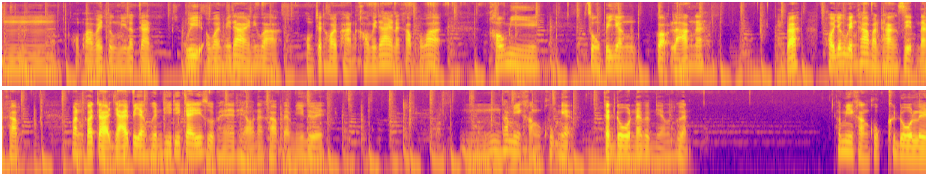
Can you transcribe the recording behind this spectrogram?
อืม ผมเอาไว้ตรงนี้แล้วกันวิเอาไว้ไม่ได้นี่หว่า ผมจะทอยผ่านเขาไม่ได้นะครับ เพราะว่าเขามีส่งไปยังเกาะล้างนะ เห็นปะพอยกเว้นค่าผ่านทางเสร็จนะครับ มันก็จะย้ายไปยังพื้นที่ที่ใกล้ที่สุดภายในแถวนะครับ แบบนี้เลยอืมถ้ามีขังคุกเนี่ยจะโดนนะแบบนี้เพื่อนๆถ้ามีขังคุกคือโดนเลย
